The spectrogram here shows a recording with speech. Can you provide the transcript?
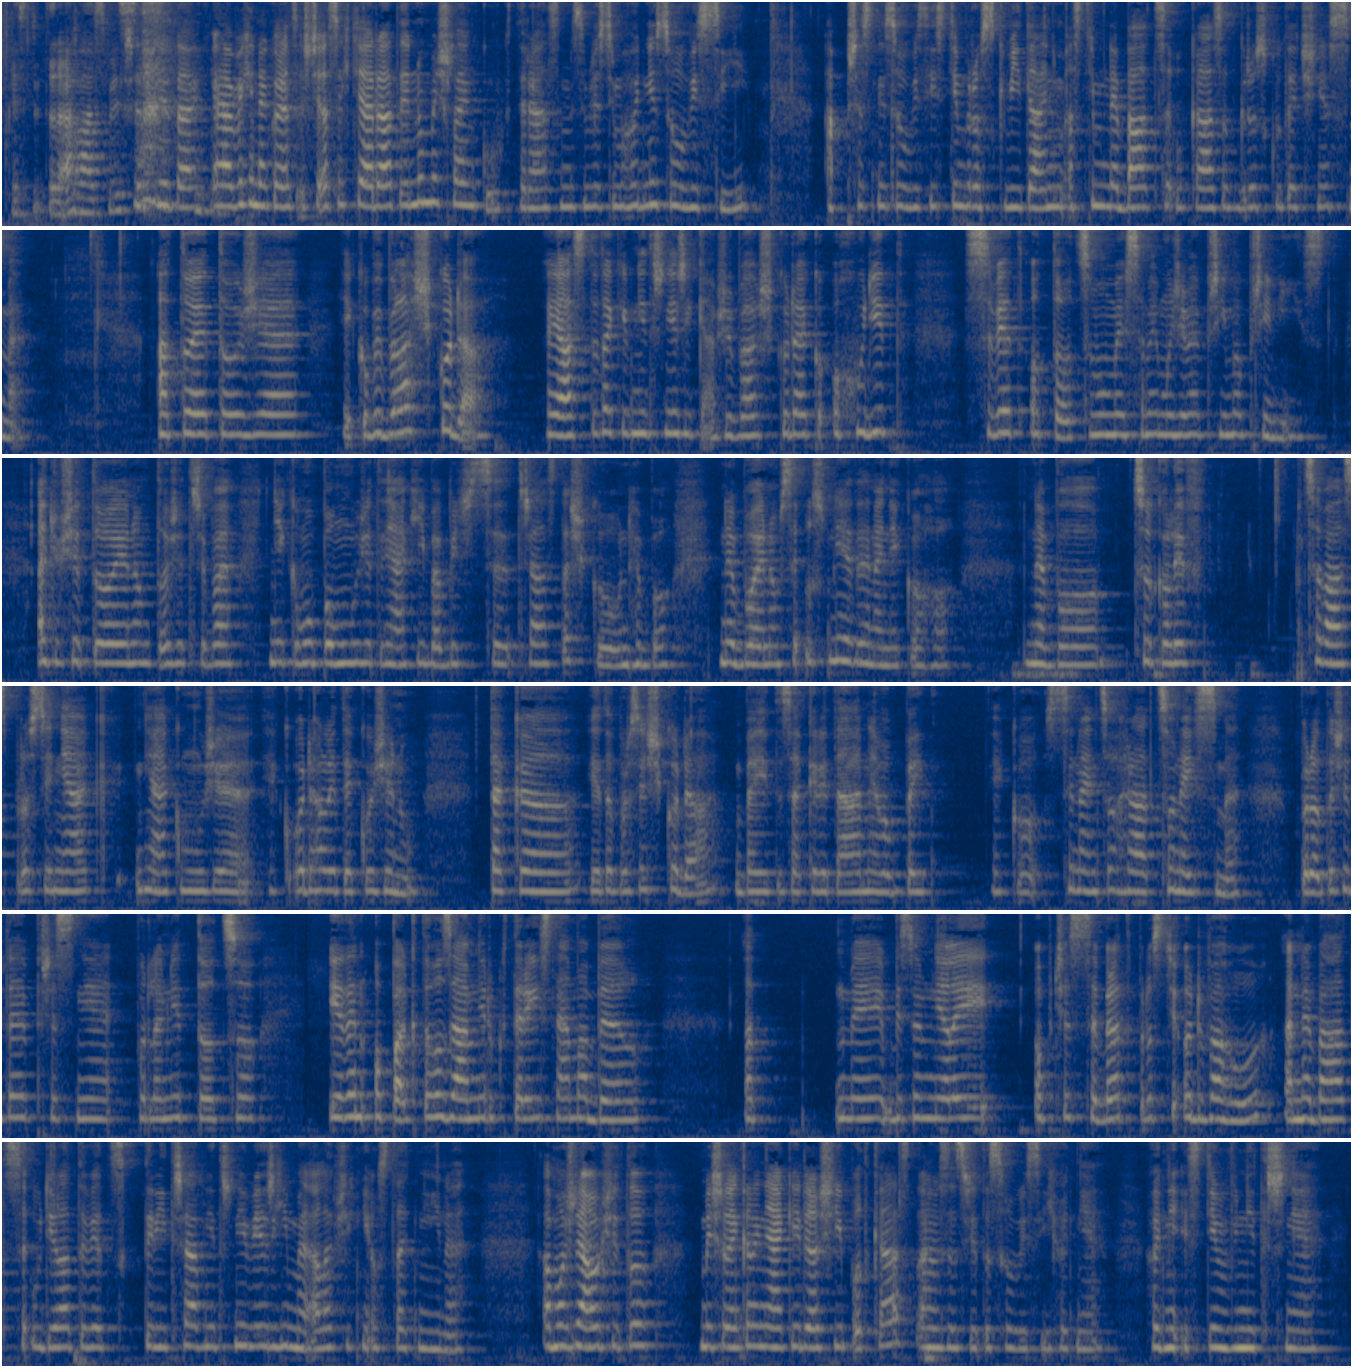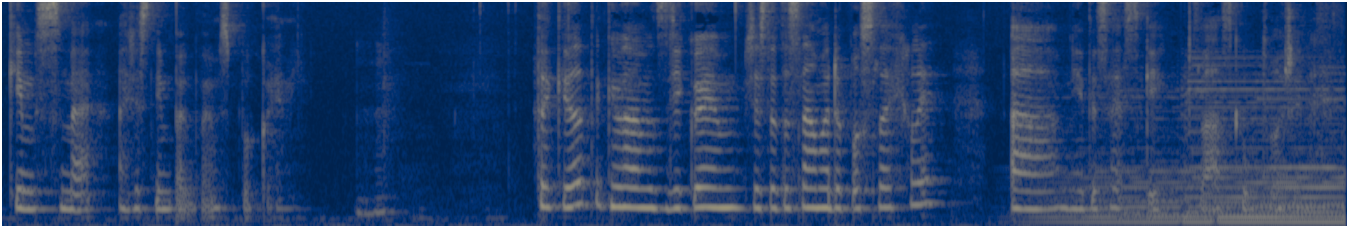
Jestli to dává smysl. Přesně tak. Já bych nakonec ještě asi chtěla dát jednu myšlenku, která si myslím, že s tím hodně souvisí a přesně souvisí s tím rozkvítáním a s tím nebát se ukázat, kdo skutečně jsme. A to je to, že jako by byla škoda, a já si to taky vnitřně říkám, že byla škoda jako ochudit svět o to, co mu my sami můžeme přímo přinést. Ať už je to jenom to, že třeba někomu pomůžete nějaký babičce třeba s taškou, nebo, nebo jenom se usmějete na někoho, nebo cokoliv, co vás prostě nějak, nějak může jako odhalit jako ženu, tak eh, je to prostě škoda být zakrytá nebo být jako si na něco hrát, co nejsme. Protože to je přesně podle mě to, co je ten opak toho záměru, který s náma byl. A my bychom měli občas sebrat prostě odvahu a nebát se udělat věc, který třeba vnitřně věříme, ale všichni ostatní ne. A možná už je to myšlenka na nějaký další podcast a myslím si, že to souvisí hodně, hodně i s tím vnitřně, kým jsme a že s tím pak budeme spokojení. Mm-hmm. Tak jo, tak vám moc děkujem, že jste to s náma doposlechli a mějte se hezky. S láskou tvořené.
